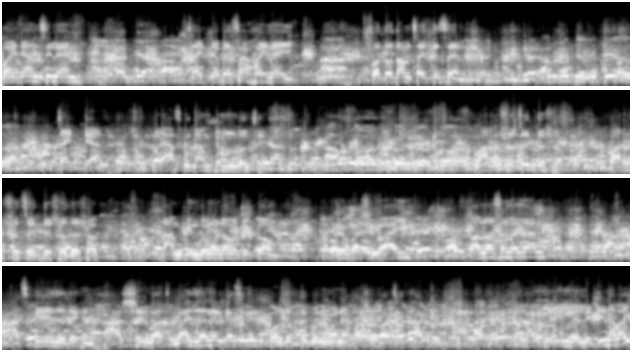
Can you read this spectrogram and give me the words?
কয়টা আনছিলেন? চারটা বেচা হয় নাই। কত দাম চাইতেছেন? চারটা। পরে আজকে দাম কেমন বলছে? বারোশো, চোদ্দশো। বারোশো চোদ্দশো দশক। দাম কিন্তু মোটামুটি কম। পাশে ভাই ভালো আছেন ভাইজান? আজকে যে দেখেন হাঁসের বাচ্চা ভাইজানের কাছে কিন্তু পর্যাপ্ত পরিমাণে হাঁসের বাচ্চা থাকে। লেডি না ভাই?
